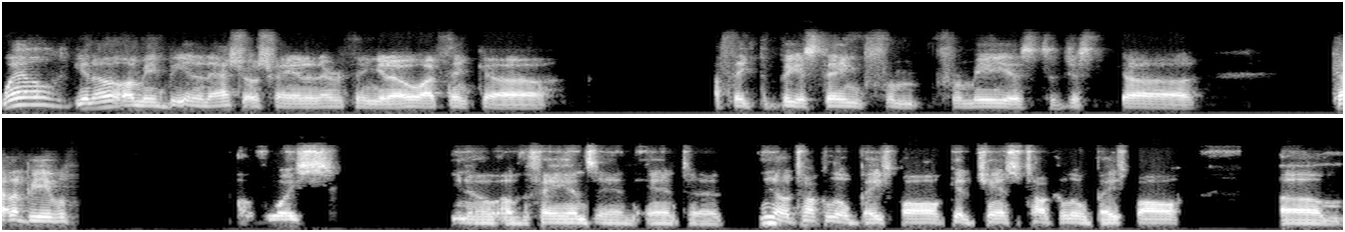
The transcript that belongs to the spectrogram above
Well, you know, I mean, being an Astros fan and everything, you know, I think uh, I think the biggest thing from for me is to just uh, kind of be able a voice, you know, of the fans and and to you know talk a little baseball, get a chance to talk a little baseball, um,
